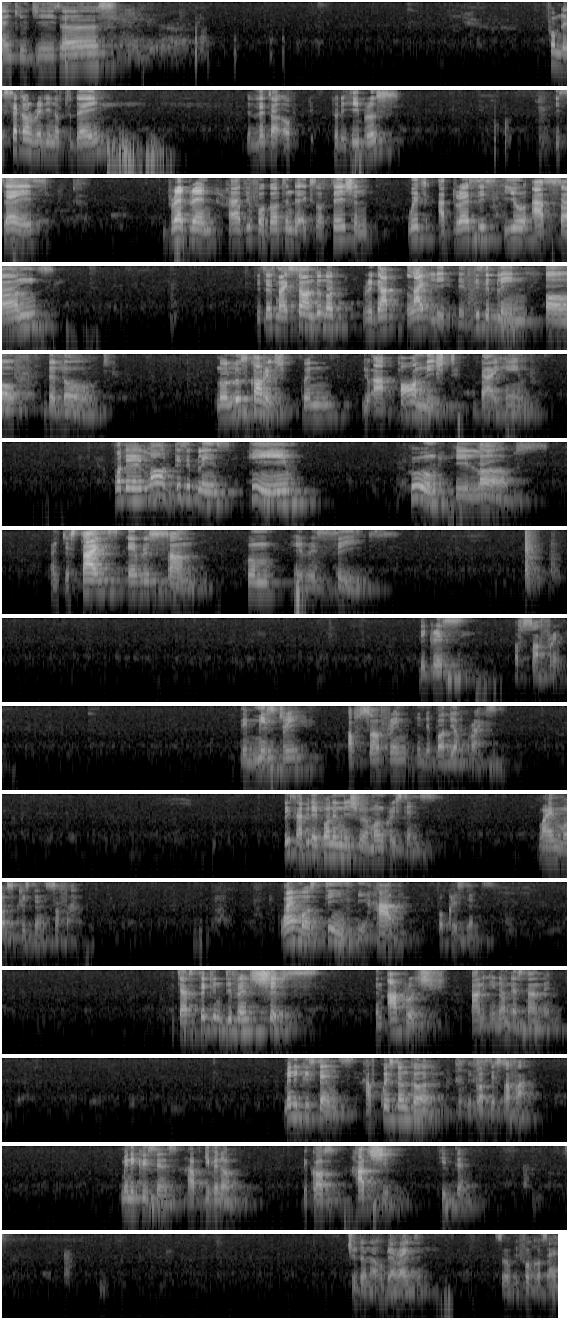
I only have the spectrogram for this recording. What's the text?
Thank you, Jesus. From the second reading of today, the letter of to the Hebrews, it says, Brethren, have you forgotten the exhortation which addresses you as sons? It says, My son, do not regard lightly the discipline of the Lord. Nor lose courage when you are punished by him. For the Lord disciplines him whom he loves, and chastises every son whom he receives. The grace of suffering, the mystery of suffering in the body of Christ. This has been a burning issue among Christians. Why must Christians suffer? Why must things be hard for Christians? It has taken different shapes in approach and in understanding. Many Christians have questioned God because they suffered. Many Christians have given up because hardship hit them. Children, I hope you're writing. So be focused, eh?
